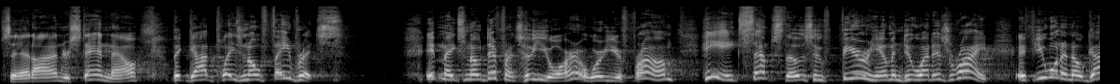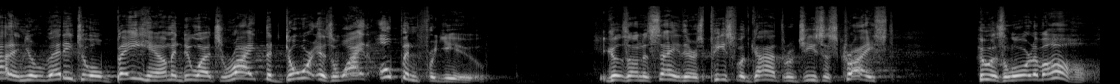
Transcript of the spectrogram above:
said, I understand now that God plays no favorites. It makes no difference who you are or where you're from. He accepts those who fear Him and do what is right. If you want to know God and you're ready to obey Him and do what's right, the door is wide open for you. He goes on to say, There's peace with God through Jesus Christ, who is Lord of all.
